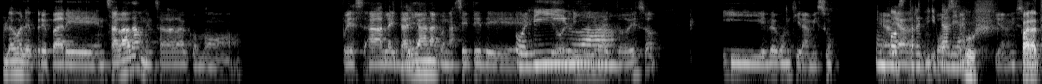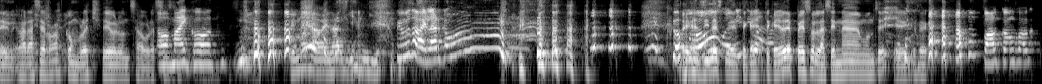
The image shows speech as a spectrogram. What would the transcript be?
Luego le preparé ensalada, una ensalada como pues a la italiana con aceite de oliva, y todo eso. Y luego un tiramisú. Un postre italiano. Uf, para, para cerrar con broche de oro un sabor Oh my God. fuimos a bailar bien, bien. Fuimos a bailar como. Te, cayó, de peso la cena, Monse? Eh, un poco, un poco.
